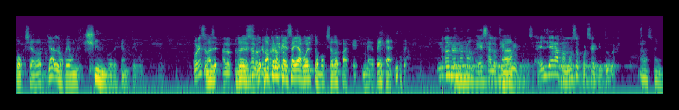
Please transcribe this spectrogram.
boxeador ya lo ve un chingo de gente, güey. Por eso, Más de- a lo, Entonces, es a lo que no me creo refiero. que se haya vuelto boxeador para que me vean, güey. No, no, no, no, es a lo que Ah. voy. güey. O sea, él ya era famoso por ser youtuber. Ah, sí.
